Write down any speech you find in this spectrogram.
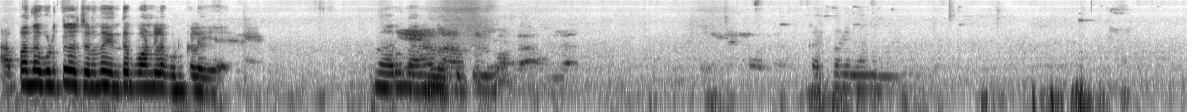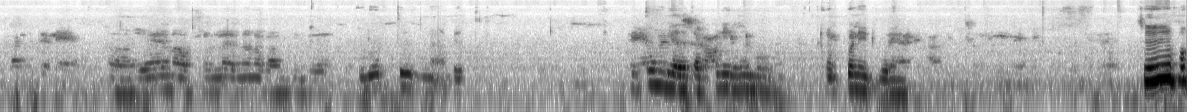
அப்ப அந்த கொடுத்து வச்சிருந்தோம் இந்த போன்ல கொடுக்கலையே. உள்ள கட் பண்ணிடலாம் ஏன் ஆப்ஷன்ல என்னென்ன காமிக்குது? கொடுத்து வைக்க முடியாது. கட் பண்ணிடலாம் போகணும். கட் பண்ணிட்டு போறேன். சரி இப்போ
